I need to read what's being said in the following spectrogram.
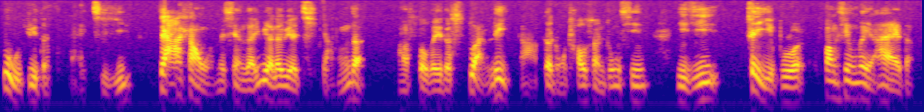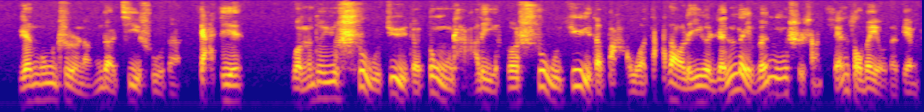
数据的采集，加上我们现在越来越强的啊所谓的算力啊，各种超算中心，以及这一波方兴未艾的人工智能的技术的嫁接，我们对于数据的洞察力和数据的把握，达到了一个人类文明史上前所未有的巅峰。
